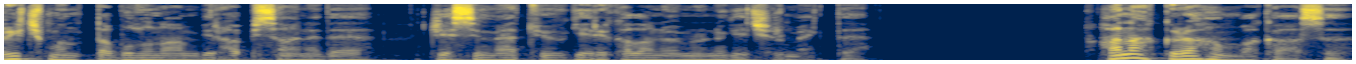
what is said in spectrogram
Richmond'da bulunan bir hapishanede Jesse Matthew geri kalan ömrünü geçirmekte. Hannah Graham vakası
